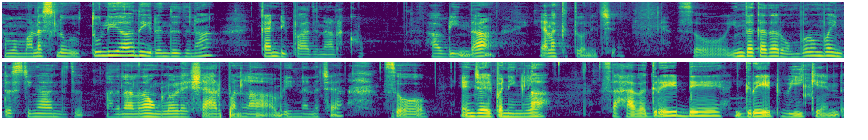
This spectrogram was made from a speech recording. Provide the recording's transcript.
நம்ம மனசில் ஒரு துளியாவது இருந்ததுன்னா கண்டிப்பாக அது நடக்கும். அப்படின் தான் எனக்கு தோணுச்சு. ஸோ இந்த கதை ரொம்ப ரொம்ப இன்ட்ரெஸ்டிங்காக இருந்தது. அதனால தான் உங்களோட ஷேர் பண்ணலாம் அப்படின்னு நினச்சேன். ஸோ என்ஜாய் பண்ணிங்களா? So have a great day great weekend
